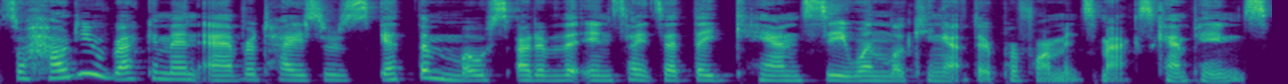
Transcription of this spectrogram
So, how do you recommend advertisers get the most out of the insights that they can see when looking at their Performance Max campaigns?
